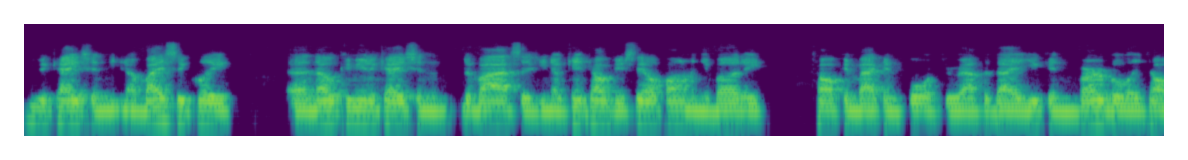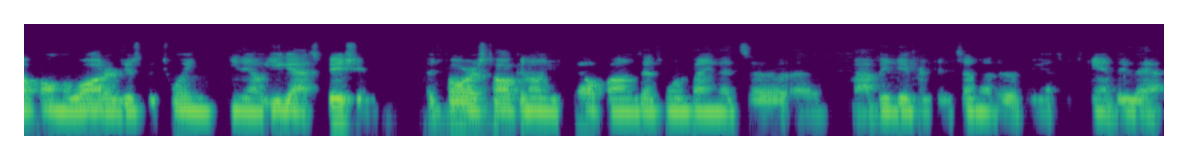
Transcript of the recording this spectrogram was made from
communication. You know, basically, uh, no communication devices. You know, can't talk to your cell phone and your buddy talking back and forth throughout the day. You can verbally talk on the water just between you know you guys fishing. As far as talking on your cell phones, that's one thing that's uh, uh might be different than some other events. You can't do that.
